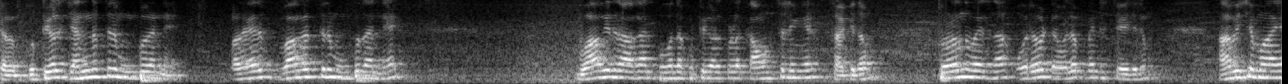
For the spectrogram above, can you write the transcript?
കുട്ടികൾ ജനനത്തിന് മുമ്പ് തന്നെ അതായത് വിവാഹത്തിന് മുമ്പ് തന്നെ വിവാഹിതരാകാൻ പോകുന്ന കുട്ടികൾക്കുള്ള കൗൺസിലിംഗ് സഹിതം തുടർന്ന് വരുന്ന ഓരോ ഡെവലപ്മെന്റ് സ്റ്റേജിലും ആവശ്യമായ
